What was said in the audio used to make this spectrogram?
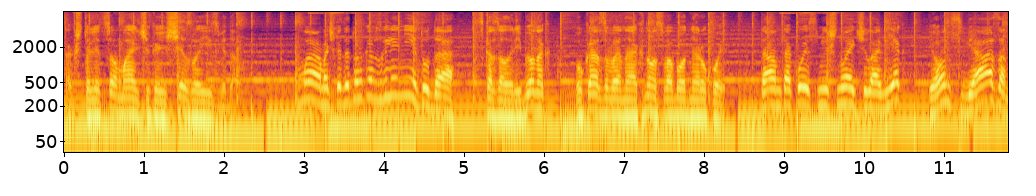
так что лицо мальчика исчезло из виду. «Мамочка, ты только взгляни туда!» — сказал ребенок, указывая на окно свободной рукой. «Там такой смешной человек, и он связан!»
